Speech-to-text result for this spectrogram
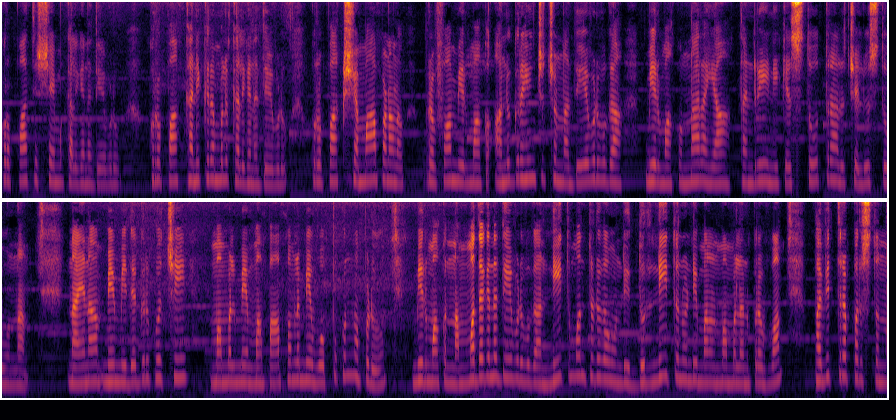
కృపాతిశయం కలిగిన దేవుడు కృపా కనికరములు కలిగిన దేవుడు కృపా క్షమాపణలు ప్రభా మీరు మాకు అనుగ్రహించుచున్న దేవుడుగా మీరు మాకున్నారయ్యా. తండ్రి నీకే స్తోత్రాలు చెల్లిస్తూ ఉన్నాను నాయన మేము మీ దగ్గరకు వచ్చి మమ్మల్ని మేము మా పాపంలో మేము ఒప్పుకున్నప్పుడు మీరు మాకు నమ్మదగిన దేవుడుగా నీతిమంతుడుగా ఉండి దుర్నీతి నుండి మన మమ్మలను ప్రభువ పవిత్రపరుస్తున్న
